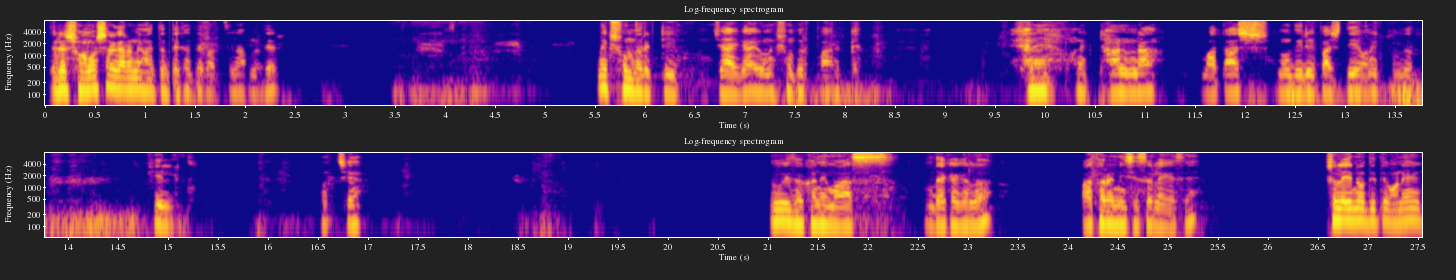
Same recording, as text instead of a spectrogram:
তো এটা সমস্যার কারণে হয়তো দেখাতে পারছি না আপনাদের। অনেক সুন্দর একটি জায়গায়, অনেক সুন্দর পার্ক। এখানে অনেক ঠান্ডা বাতাস, নদীর পাশ দিয়ে অনেক সুন্দর ফিল হচ্ছে। ওই ওখানে মাছ দেখা গেল, পাথরের নিচে চলে গেছে। আসলে এই নদীতে অনেক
